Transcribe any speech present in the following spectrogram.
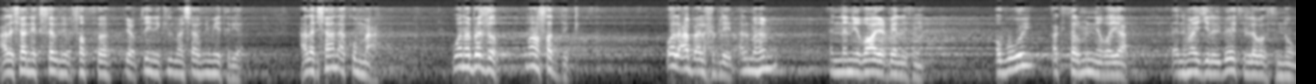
علشان يكسبني بصفة يعطيني كل ما شافني مئة ريال علشان أكون معه. وأنا بزر ما أصدق وألعب على الحبلين المهم أنني ضايع بين الاثنين. أبوي أكثر مني ضياع لأنه ما يجي للبيت إلا وقت النوم.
